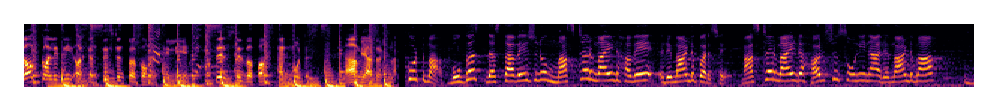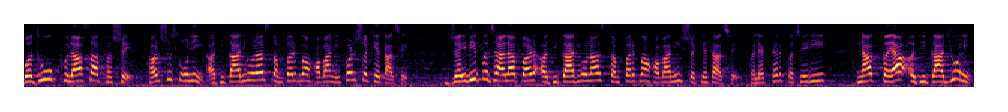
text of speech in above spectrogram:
टॉप क्वालिटी और कंसिस्टेंट परफॉर्मेंस के लिए सिर्फ सिल्वर पंप एंड मोटर्स नाम याद रखना કોર્ટમાં બોગસ દસ્તાવેજનો માસ્ટર માઇન્ડ હવે રિમાન્ડ પર છે માસ્ટર માઇન્ડ હર્ષ સોનીના રિમાન્ડમાં વધુ ખુલાસા થશે હર્ષ સોની અધિકારીઓના સંપર્કમાં હોવાની પણ શક્યતા છે જયદીપ ઝાલા પણ અધિકારીઓના સંપર્કમાં હોવાની શક્યતા છે કલેક્ટર કચેરીના કયા અધિકારીઓની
